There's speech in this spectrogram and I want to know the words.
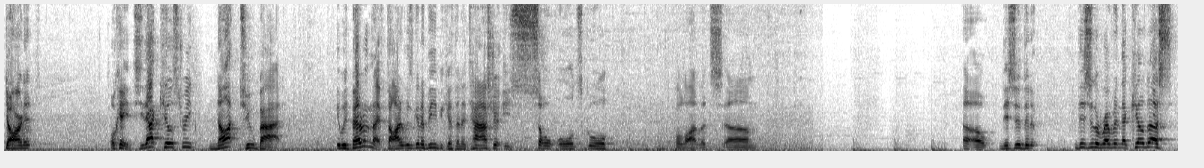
Darn it. Okay, see that kill streak? Not too bad. It was better than I thought it was going to be because the Natasha is so old school. Hold on, let's, um... Uh-oh. This is the... This is the Revenant that killed us.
